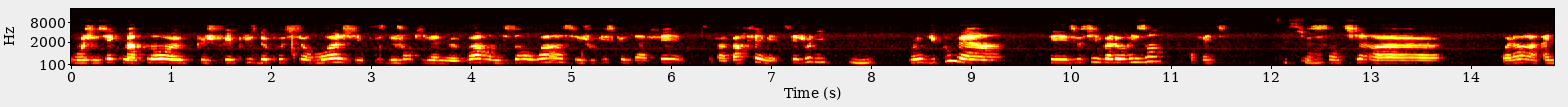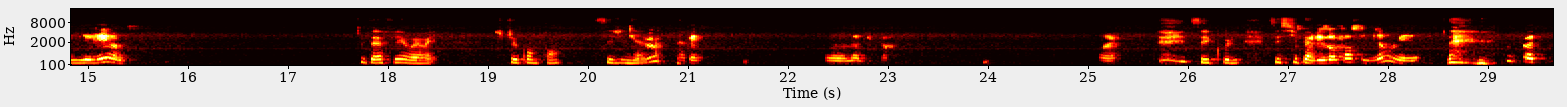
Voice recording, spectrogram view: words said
moi, je sais que maintenant euh, que je fais plus de poses sur moi, j'ai plus de gens qui viennent me voir en me disant Waouh, c'est joli ce que tu as fait. C'est pas parfait, mais c'est joli. Mm. Donc, du coup, ben, c'est aussi valorisant, en fait. De se sentir euh, voilà, admiré un Tout à fait, ouais, ouais. Je te comprends. C'est génial. Tu peux, en fait. On a du pas. Ouais. c'est cool. C'est super. les enfants, c'est bien, mais.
